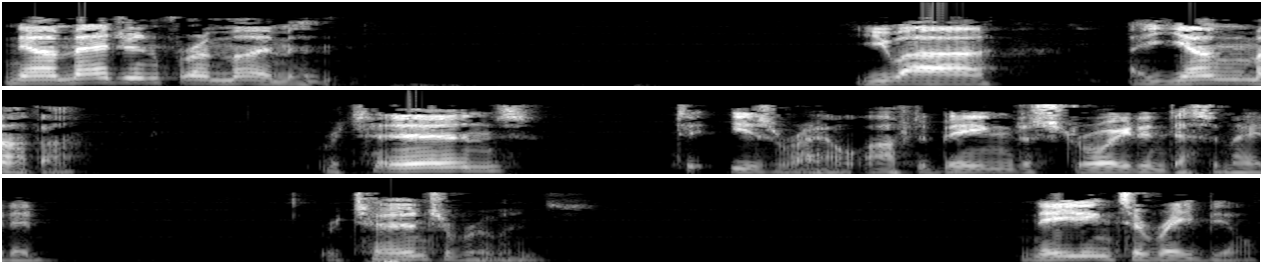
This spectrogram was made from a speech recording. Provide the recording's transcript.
Now imagine for a moment you are a young mother, returns to Israel after being destroyed and decimated return to ruins, needing to rebuild.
